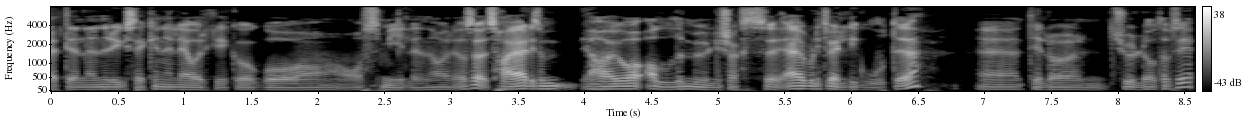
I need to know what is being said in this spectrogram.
sette igjen den ryggsekken, eller jeg orker ikke å gå og smile. Og så, så har jeg liksom Jeg har jo alle mulige slags Jeg er jo blitt veldig god til det. Eh, til å skjule holdt jeg på å si.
